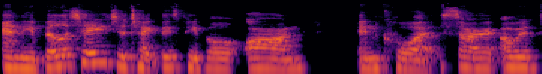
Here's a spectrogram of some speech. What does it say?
and the ability to take these people on in court. So I would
